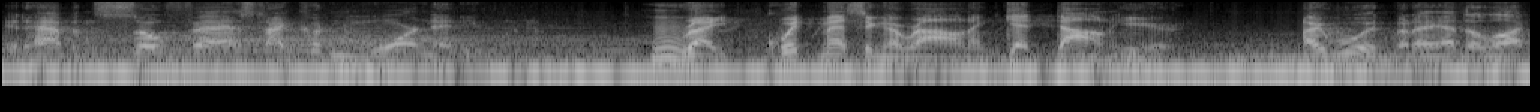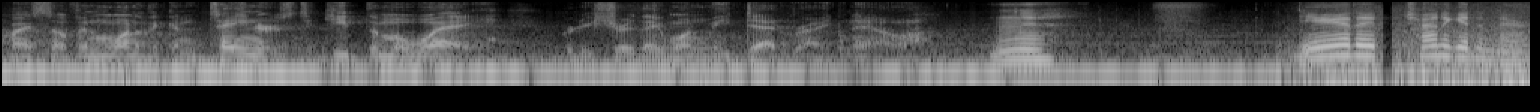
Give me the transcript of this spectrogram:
It happened so fast I couldn't warn anyone. Hmm. Right, quit messing around and get down here. I would, but I had to lock myself in one of the containers to keep them away. Pretty sure they want me dead right now. Nah. Yeah, they're trying to get in there.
